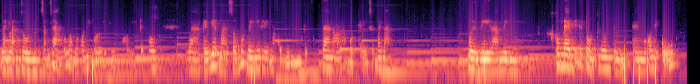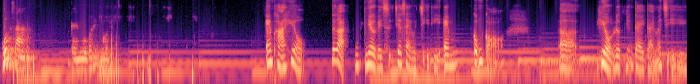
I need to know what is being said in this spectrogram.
lành lặn rồi mình sẵn sàng bước vào một quan hệ mới thì mình hỏi được thôi. Và cái việc mà sống một mình như thế nó cũng thực ra nó là một cái sự may mắn. Bởi vì là mình không đem những cái tổn thương từ cái mối quan hệ cũ bước sang cái mối quan hệ mới. Em khá hiểu nhờ cái sự chia sẻ của chị thì em cũng có uh, hiểu được những cái cái mà chị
